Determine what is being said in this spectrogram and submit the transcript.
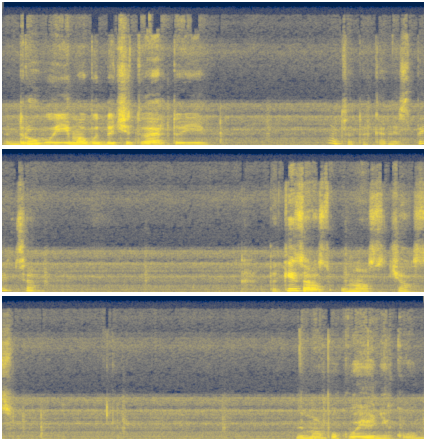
другої, мабуть, до четвертої. Ну, це таке не спиться. Такий зараз у нас час. Нема покою нікому.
